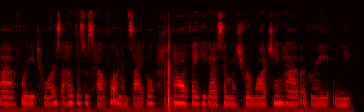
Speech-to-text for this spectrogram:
uh, for you, Taurus. I hope this was helpful and insightful, and I want to thank you guys so much for watching. Have a great week.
